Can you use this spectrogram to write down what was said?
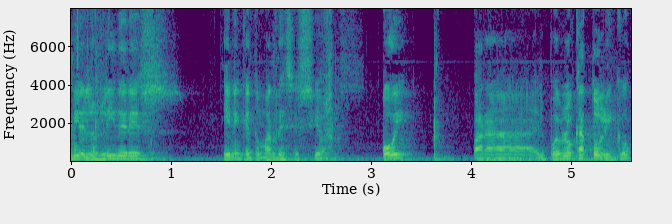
Miren, los líderes tienen que tomar decisiones. Hoy, para el pueblo católico,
